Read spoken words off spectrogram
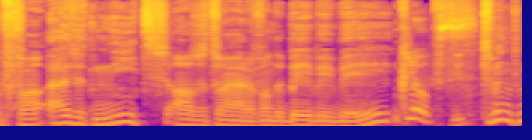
Vanuit het niets, als het ware, van de BBB. Klopt. Die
